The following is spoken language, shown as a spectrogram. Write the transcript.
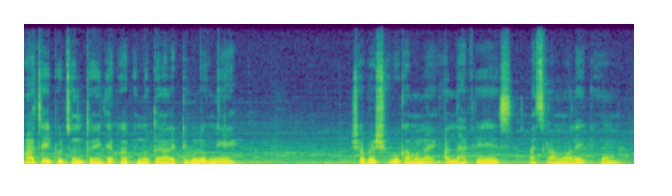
আজ এই পর্যন্তই, দেখা হবে নতুন আরেকটি ব্লগ নিয়ে। সবার শুভকামনায়, আল্লাহ হাফেজ, আসসালামু আলাইকুম।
